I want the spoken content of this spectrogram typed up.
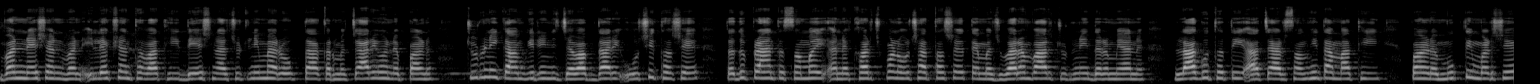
વન નેશન, વન ઇલેક્શન થવાથી દેશના ચૂંટણીમાં રોકતા કર્મચારીઓને પણ ચૂંટણી કામગીરીની જવાબદારી ઓછી થશે. તદુપરાંત સમય અને ખર્ચ પણ ઓછા થશે તેમજ વારંવાર ચૂંટણી દરમિયાન લાગુ થતી આચાર સંહિતામાંથી પણ મુક્તિ મળશે.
